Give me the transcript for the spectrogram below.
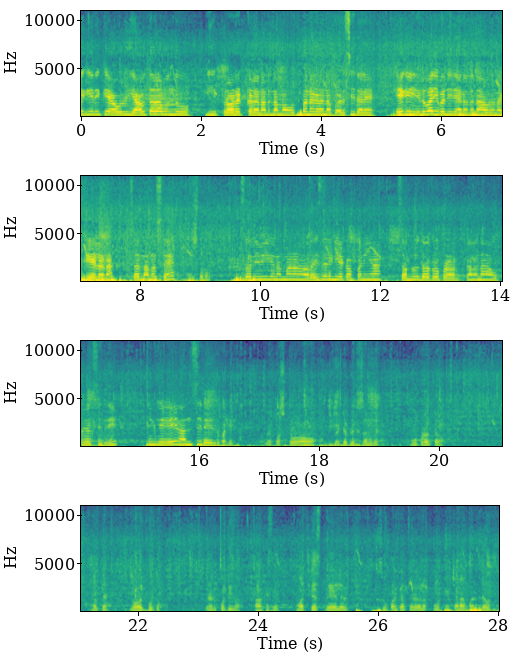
ತೆಗೆಯೋದಕ್ಕೆ ಅವರು ಯಾವ ಥರ ಒಂದು ಈ ಪ್ರಾಡಕ್ಟ್ಗಳನ್ನು ಅಂದರೆ ನಮ್ಮ ಉತ್ಪನ್ನಗಳನ್ನು ಬಳಸಿದ್ದಾರೆ. ಹೇಗೆ ಇಳುವರಿ ಬಂದಿದೆ ಅನ್ನೋದನ್ನು ಅವರನ್ನು ಕೇಳೋಣ. ಸರ್ ನಮಸ್ತೆ. ಸರ್ ನೀವೀಗ ನಮ್ಮ ರೈಸರ್ ಇಂಡಿಯಾ ಕಂಪನಿಯ ಸಮೃದ್ಧ ಆಗ್ರೋ ಪ್ರಾಡಕ್ಟ್ಗಳನ್ನು ಉಪಯೋಗಿಸಿದ್ರಿ. ನಿಮಗೆ ಏನು ಅನಿಸಿದೆ ಇದ್ರ ಬಗ್ಗೆ? ಫಸ್ಟು ಬೆಡ್ ಅಪ್ಲಿಕೇಶನ್ಗೆ ಹೂ ಪ್ರಾಡಕ್ಟ್ ಮತ್ತು ಗ್ರೋತ್ ಬೂತು ಎರಡು ಕೊಟ್ಟಿದ್ದು. ಓಕೆ ಸರ್ ಮತ್ತು ಸ್ಪ್ರೇ ಎಲ್ಲ ಸೂಪರ್ ಕ್ಯಾಪ್ಚರ್ ಎಲ್ಲ ಕೊಟ್ಟು ಚೆನ್ನಾಗಿ ಬಂದಿದೆ ಅವ್ರಿಗೆ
